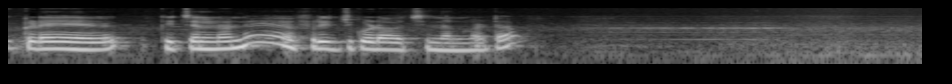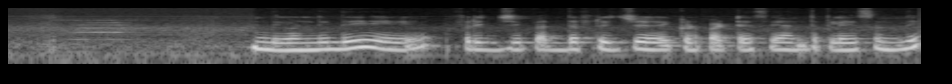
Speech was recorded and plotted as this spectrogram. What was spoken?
ఇక్కడే కిచెన్లోనే ఫ్రిడ్జ్ కూడా వచ్చిందనమాట. ఇదిగోండి ఇది ఫ్రిడ్జ్ పెద్ద ఫ్రిడ్జ్ ఇక్కడ పట్టేసి అంత ప్లేస్ ఉంది.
